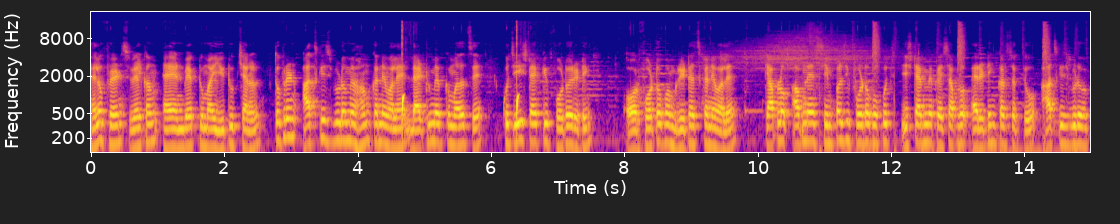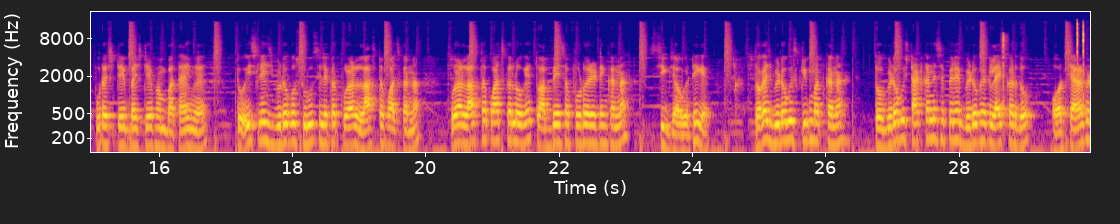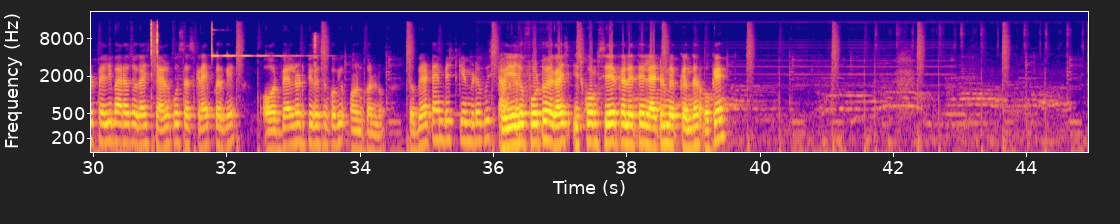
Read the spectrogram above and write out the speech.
Hello friends welcome and back to my YouTube channel तो friend आज की इस वीडियो में हम करने वाले हैं लाइटरूम ऐप की मदद से कुछ इस टाइप की फ़ोटो एडिटिंग और फ़ोटो को हम रिटच करने वाले हैं। कि आप लोग अपने सिंपल सी फ़ोटो को कुछ इस टाइप में कैसे आप लोग एडिटिंग कर सकते हो, आज की इस वीडियो में पूरा स्टेप बाय स्टेप हम बताए हुए हैं। तो इसलिए इस वीडियो को शुरू से लेकर पूरा लास्ट तक वॉच करना। पूरा लास्ट तक वॉच कर लोगे तो आप भी ऐसा फ़ोटो एडिटिंग करना सीख जाओगे, ठीक है? तो अगर इस वीडियो को स्किप मत करना तो वीडियो को स्टार्ट करने से पहले वीडियो को एक लाइक कर दो। और चैनल पर पहली बार है तो गाइस चैनल को सब्सक्राइब करके और बेल नोटिफिकेशन को भी ऑन कर लो। तो बिना टाइम वेस्ट किए वीडियो को स्टार्ट तो ये जो फ़ोटो है गाइस इसको हम शेयर कर लेते हैं लाइटर मैप के अंदर ओके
